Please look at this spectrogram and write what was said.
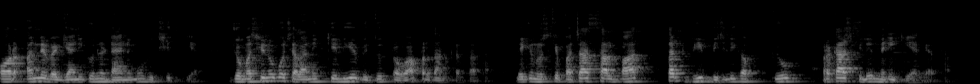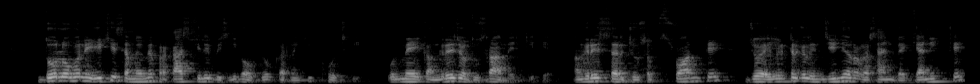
और अन्य वैज्ञानिकों ने डायनेमो विकसित किया, जो मशीनों को चलाने के लिए विद्युत प्रवाह प्रदान करता था। लेकिन उसके 50 साल बाद तक भी बिजली का उपयोग प्रकाश के लिए नहीं किया गया था। दो लोगों ने एक ही समय में प्रकाश के लिए बिजली का उपयोग करने की खोज की। उनमें एक अंग्रेज़ और दूसरा अमेरिकी थे। अंग्रेज़ सर जोसेफ स्वान थे, जो इलेक्ट्रिकल इंजीनियर और रसायन वैज्ञानिक थे,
